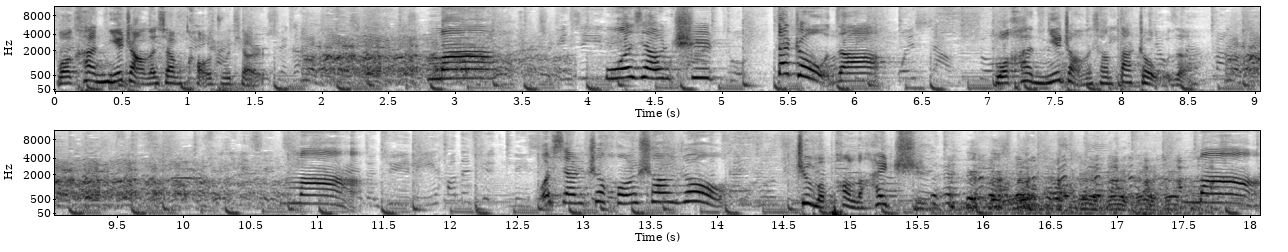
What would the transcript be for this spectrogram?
我看你长得像烤猪蹄儿。妈，我想吃大肘子，我看你长得像大肘子。妈，我想吃红烧肉，这么胖了还吃？妈，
